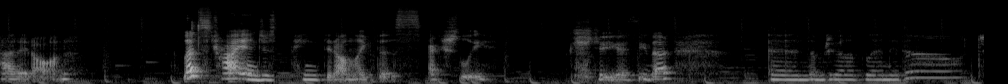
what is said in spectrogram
pat it on. Let's try and just paint it on like this actually. Can you guys see that? And I'm just gonna blend it out.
